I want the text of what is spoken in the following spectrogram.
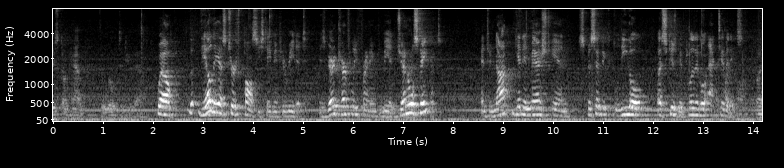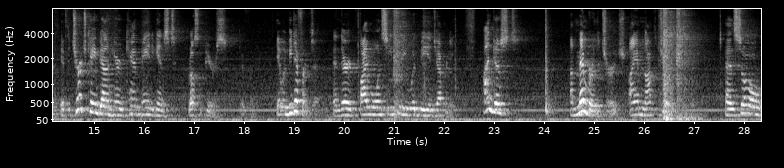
just don't have the will to do that. well, the, the LDS Church policy statement, if you read it, is very carefully framed to be a general statement and to not get enmeshed in specific legal, excuse me, political activities. Right, If the church came down here and campaigned against Russell Pearce, different. it would be different, and their 501c3 would be in jeopardy. I'm just a member of the church. I am not the church. And so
